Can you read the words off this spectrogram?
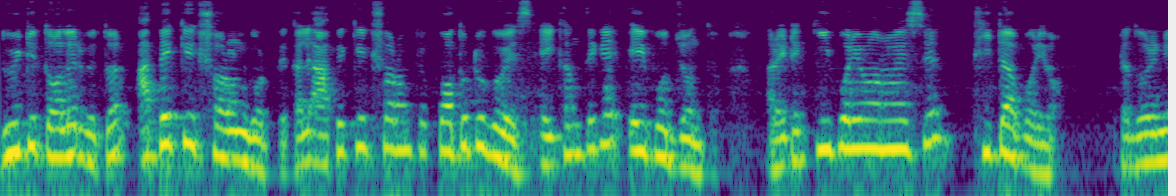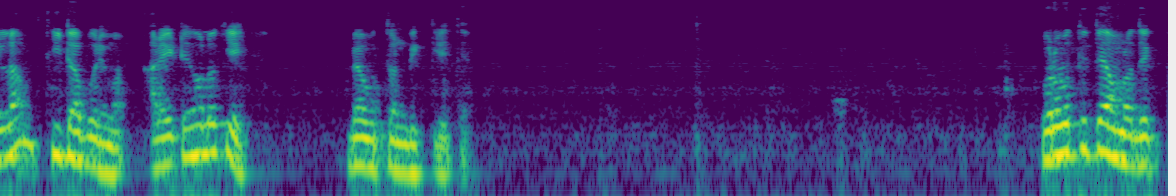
দুইটি তলের ভিতর আপেক্ষিক স্মরণ ঘটবে। তাহলে আপেক্ষিক স্মরণ কতটুকু হয়েছে? এইখান থেকে এই পর্যন্ত। আর এটা কি পরিমাণ হয়েছে? থিটা পরিমাণ। এটা ধরে নিলাম থিটা পরিমাণ। আর এটা হলো কি? ব্যবর্তন বিকৃতি। পরবর্তীতে আমরা দেখব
